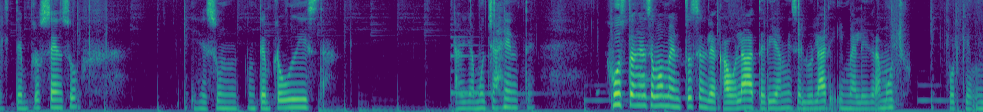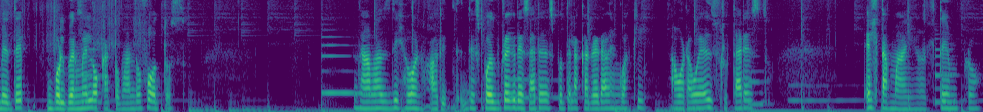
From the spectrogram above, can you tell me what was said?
el templo Censo es un, templo budista. Había mucha gente. Justo en ese momento se le acabó la batería a mi celular y me alegra mucho, porque en vez de volverme loca tomando fotos, nada más dije, bueno, después regresaré, después de la carrera vengo aquí, ahora voy a disfrutar esto. El tamaño del templo,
